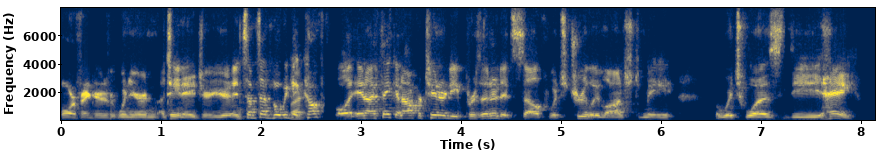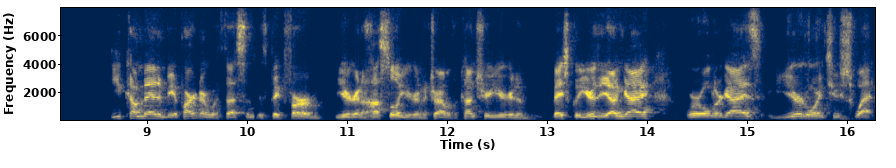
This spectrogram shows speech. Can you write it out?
four figures when you're a teenager. You're, and sometimes, but we get right. comfortable. And I think an opportunity presented itself, which truly launched me, which was the hey, you come in and be a partner with us in this big firm. You're going to hustle. You're going to travel the country. You're going to basically, you're the young guy. We're older guys. You're going to sweat.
